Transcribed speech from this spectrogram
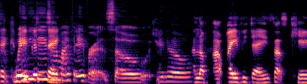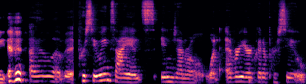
it can be a Wavy good days are my favorite. So, you know, I love that wavy days. That's cute. I love it. Pursuing science in general, whatever you're going to pursue,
